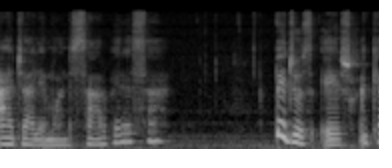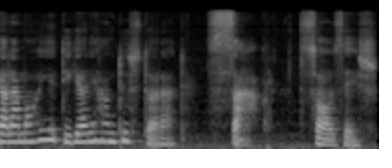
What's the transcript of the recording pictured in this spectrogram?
عجلمان سر برسد؟ به جز عشق کلمه های دیگری هم دوست دارد. صبر سازش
